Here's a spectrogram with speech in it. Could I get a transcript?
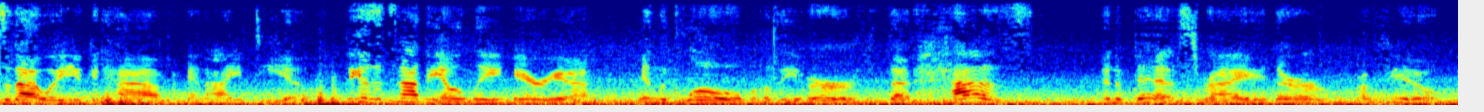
So that way you can have an idea. Because it's not the only area in the globe of the earth that has an abyss, right? There are a few.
